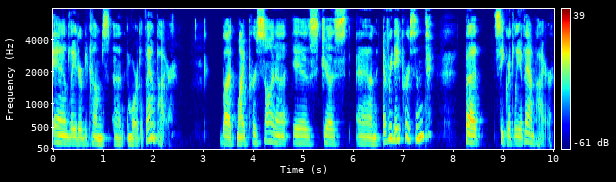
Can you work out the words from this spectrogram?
and later becomes an immortal vampire but my persona is just an everyday person, but secretly a vampire.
